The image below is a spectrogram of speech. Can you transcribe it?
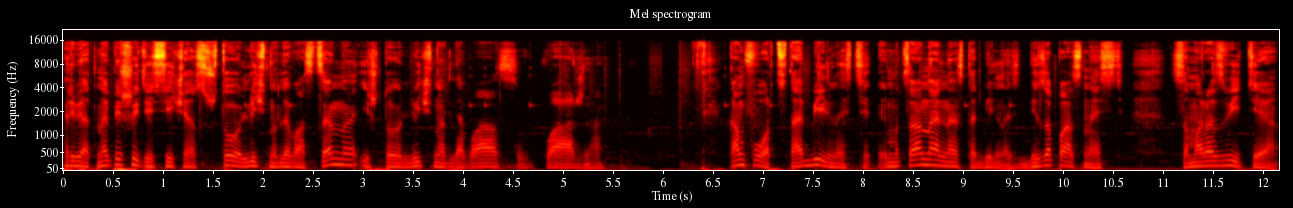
Ребят, напишите сейчас, что лично для вас ценно и что лично для вас важно. Комфорт, стабильность, эмоциональная стабильность, безопасность, саморазвитие,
